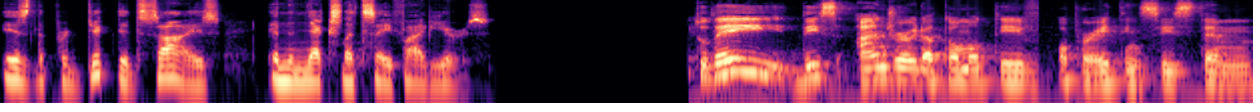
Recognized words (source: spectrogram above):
is the predicted size in the next, let's say, five years? Today, this Android automotive operating system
